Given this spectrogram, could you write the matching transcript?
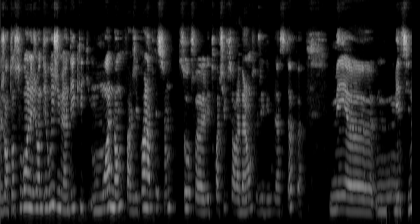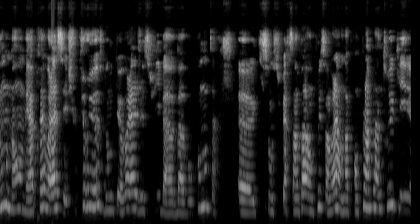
j'entends souvent les gens dire oui, j'ai eu un déclic. Moi, non. Enfin, j'ai pas l'impression. Sauf les trois chiffres sur la balance où j'ai dit oula, stop. Mais, euh, mais sinon, non. Mais après, voilà, c'est, je suis curieuse. Donc, euh, voilà, je suis bah, bah, vos comptes euh, qui sont super sympas en plus. Enfin, voilà, on apprend plein, plein de trucs. Et,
